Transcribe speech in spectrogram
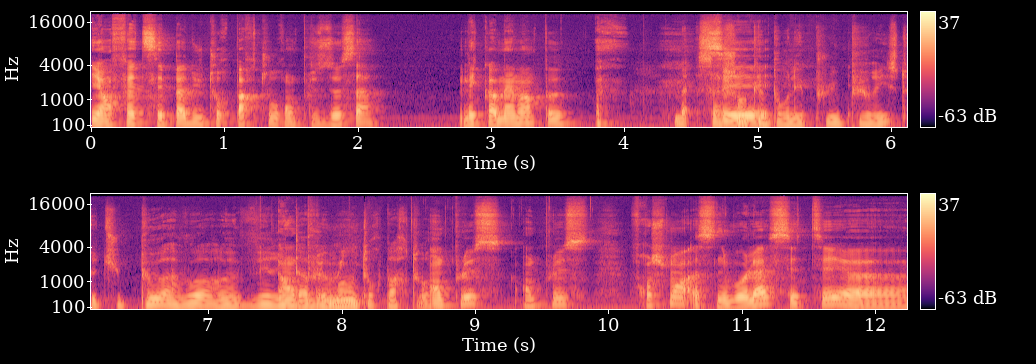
Et en fait, c'est pas du tour par tour en plus de ça, mais quand même un peu. Bah, sachant que pour les plus puristes, tu peux avoir euh, véritablement un tour par tour. En plus, en plus, franchement, à ce niveau-là, c'était euh,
